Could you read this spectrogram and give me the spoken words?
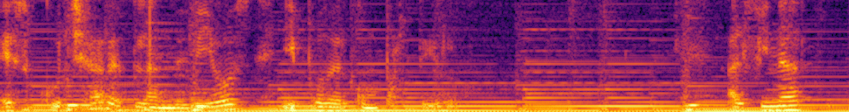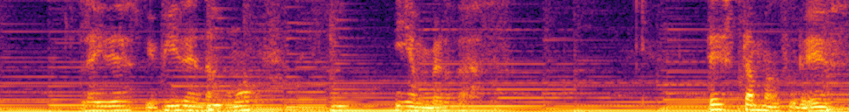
escuchar el plan de Dios y poder compartirlo. Al final, la idea es vivir en amor y en verdad. Esta madurez,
